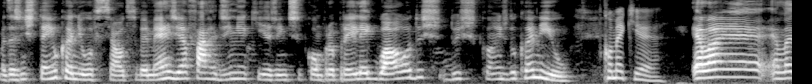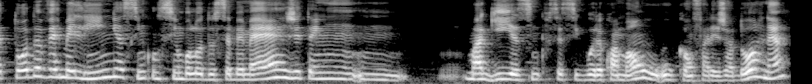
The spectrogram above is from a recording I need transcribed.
mas a gente tem o canil oficial do Submerge e a fardinha que a gente comprou pra ele é igual a dos, dos cães do canil. Como é que é? Ela é, ela é toda vermelhinha, assim, com o símbolo do CBMERG, tem um- um- uma guia, assim, que você segura com a mão, o, o cão farejador, né?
